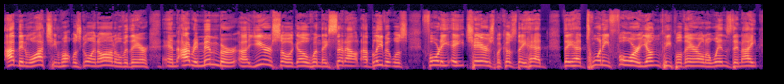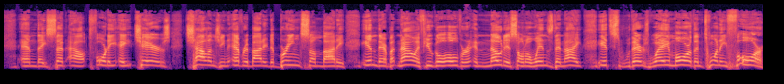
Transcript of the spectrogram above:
I've been watching what was going on over there, and I remember a year or so ago when they set out. I believe it was 48 chairs because they had they had 24 young people there on a Wednesday night, and they set out 48 chairs, challenging everybody to bring somebody in there. But now, if you go over and notice on a Wednesday night, it's there's way more than 24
